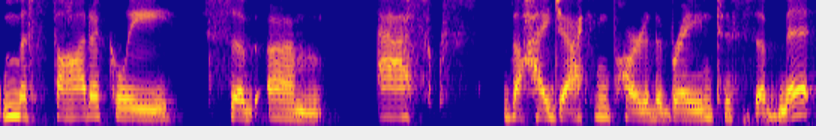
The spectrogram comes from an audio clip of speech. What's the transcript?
methodically sub, um, asks the hijacking part of the brain to submit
